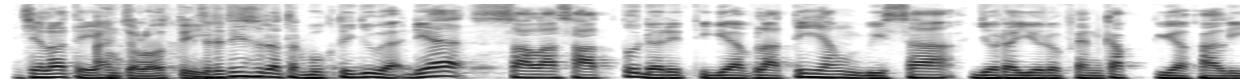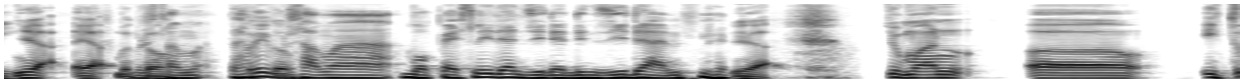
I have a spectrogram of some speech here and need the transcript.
Ancelotti ya. Ancelotti. Ancelotti sudah terbukti juga. Dia salah satu dari tiga pelatih yang bisa juara European Cup tiga kali. Ya, ya betul. bersama tapi Betul. bersama Bob Paisley dan Zinedine Zidane. Ya, cuman eh, itu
